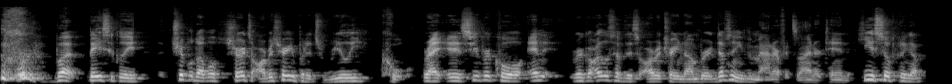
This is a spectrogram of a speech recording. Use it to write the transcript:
but basically, triple double. Sure, it's arbitrary, but it's really cool, right? It is super cool, and regardless of this arbitrary number, it doesn't even matter if it's nine or ten. He is still putting up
